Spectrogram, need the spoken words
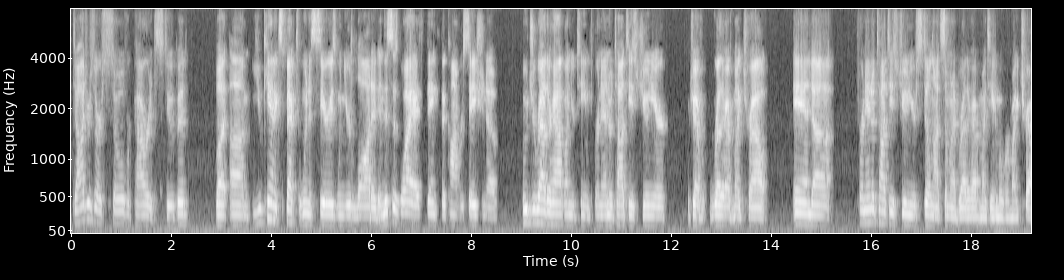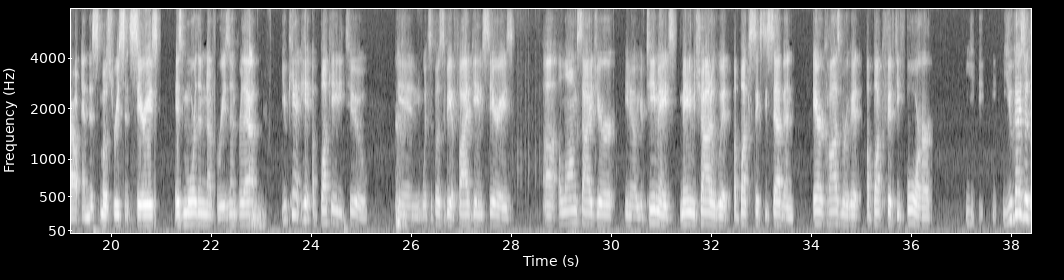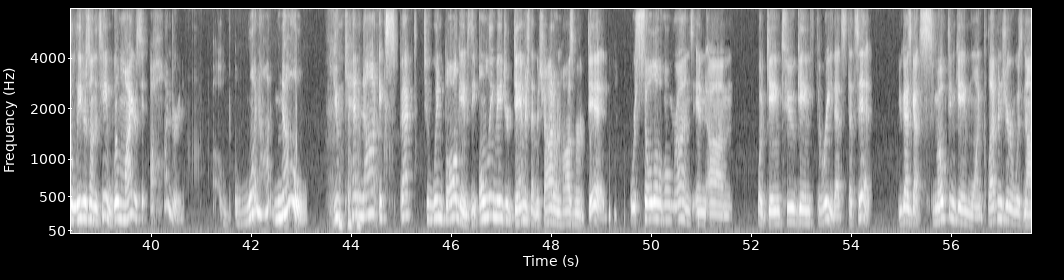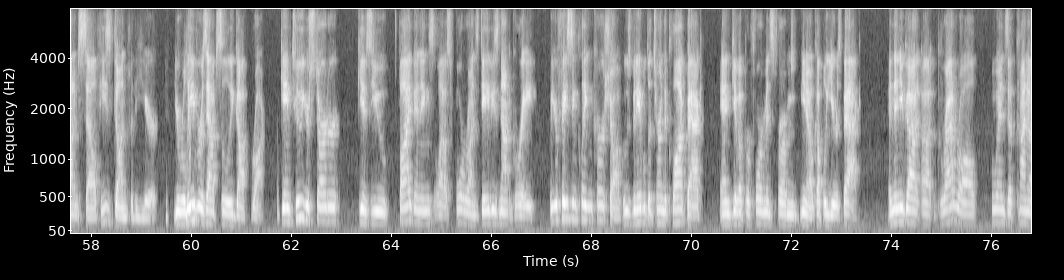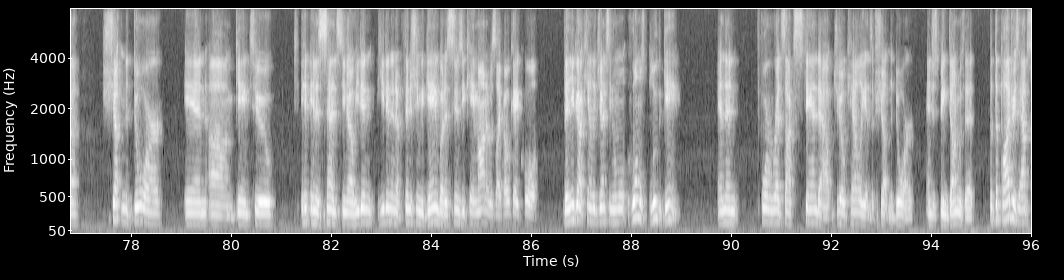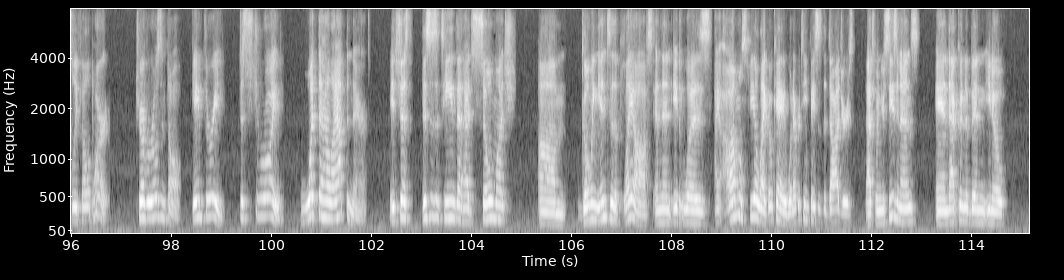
Dodgers are so overpowered, it's stupid. But um, you can't expect to win a series when you're lauded, and this is why I think the conversation of who'd you rather have on your team, Fernando Tatis Jr. Would you have, rather have Mike Trout? And uh, Fernando Tatis Jr. is still not someone I'd rather have on my team over Mike Trout. And this most recent series is more than enough reason for that. You can't hit a buck 82 in what's supposed to be a five game series uh, alongside your you know your teammates Manny Machado who hit a buck 67, Eric Hosmer who hit a buck 54. You, you guys are the leaders on the team. Wil Myers hit 100. 100 no. You cannot expect to win ball games. The only major damage that Machado and Hosmer did were solo home runs in um, what game two, game three. That's that's it. You guys got smoked in game one. Clevinger was not himself. He's done for the year. Your reliever has absolutely got rocked. Game two, your starter gives you five innings, allows four runs. Davies not great, but you're facing Clayton Kershaw, who's been able to turn the clock back and give a performance from you know a couple years back. And then you got uh, Graterol, who ends up kind of shutting the door in um, game two in, in, a sense, you know, he didn't he didn't end up finishing the game, but as soon as he came on, it was like, okay, cool. Then you got Kenley Jansen, who, who almost blew the game, and then former Red Sox standout Joe Kelly ends up shutting the door and just being done with it. But the Padres absolutely fell apart. Trevor Rosenthal, game three, destroyed. What the hell happened there? It's just this is a team that had so much um, going into the playoffs, and then it was. I almost feel like okay, whatever team faces the Dodgers, that's when your season ends, and that couldn't have been you know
